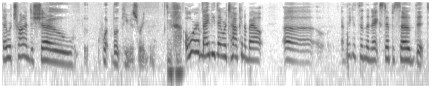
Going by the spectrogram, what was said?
they were trying to show what book he was reading, Mm-hmm. or maybe they were talking about. Uh, I think it's in the next episode that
